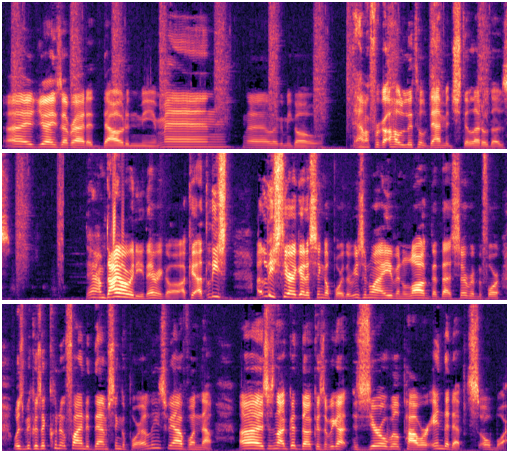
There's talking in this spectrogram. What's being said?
Uh, you guys ever had a doubt in me? Man. Uh, look at me go. Damn, I forgot how little damage Stiletto does. Damn, die already. There we go. Okay, at least at least here I get a Singapore. The reason why I even logged at that server before was because I couldn't find a damn Singapore. At least we have one now. Uh, this is not good though because we got zero willpower in the depths. Oh boy.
